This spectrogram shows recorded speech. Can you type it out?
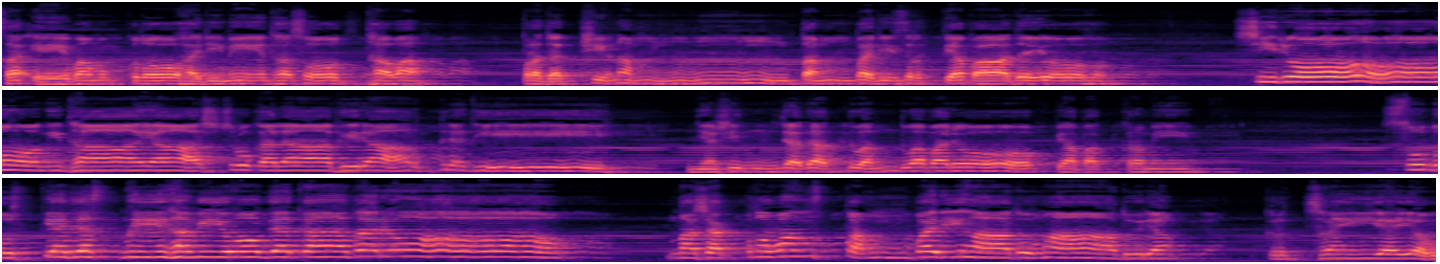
സ ഏവ മുക്തോ ഹരിമേധസോദ്ധവ പ്രദക്ഷിണം തം പരിസൃത്യ പാദയോ ശിരോ നിധായാശ്രുകലാഭിരാർദ്രധീ ന്യഷിഞ്ചദ്വന്ദ്വപരോപ്യപക്രമേ സുദുസ്ത്യജസ്നേഹവിയോഗകാതരോ ന ശക്നുവസ്തം പരിഹാതുമാതുര കൃച്ഛയ്യയൗ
